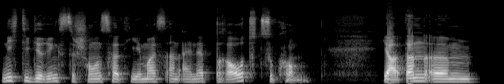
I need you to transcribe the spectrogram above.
nicht die geringste Chance hat, jemals an eine Braut zu kommen. Ja, dann ähm,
